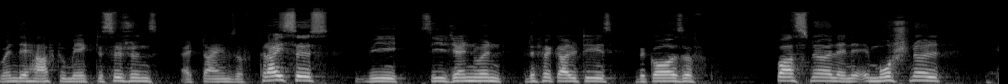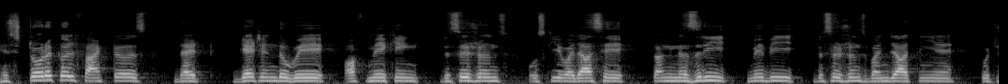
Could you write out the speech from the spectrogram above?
when they have to make decisions at times of crisis. We see genuine difficulties because of personal and emotional historical factors that get in the way of making decisions. اس کی وجہ سے تنگ نظری میں بھی ڈسیزنس بن جاتی ہیں کچھ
